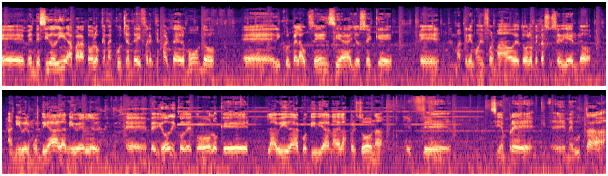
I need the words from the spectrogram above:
Eh, bendecido día para todos los que me escuchan de diferentes partes del mundo. Eh, disculpe la ausencia, yo sé que eh, mantenemos informados de todo lo que está sucediendo a nivel mundial, a nivel eh, periódico, de todo lo que es la vida cotidiana de las personas. Este, siempre me gusta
